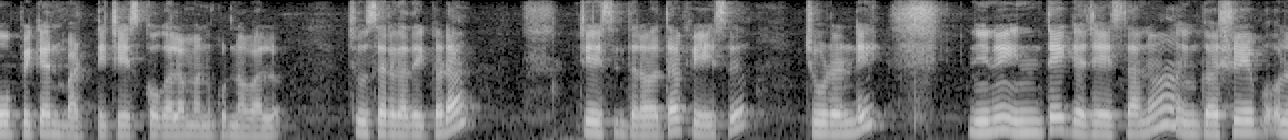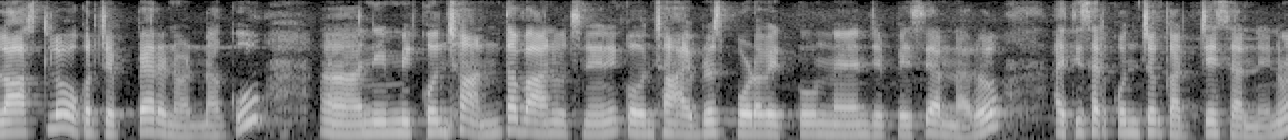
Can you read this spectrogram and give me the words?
ఓపికని బట్టి చేసుకోగలం అనుకున్న వాళ్ళు. చూసారు కదా ఇక్కడ? చేసిన తర్వాత ఫేస్. చూడండి నేను ఇంతే చేస్తాను. ఇంకా షేప్ లాస్ట్లో ఒకరు చెప్పారనమాట నాకు. మీకు కొంచెం అంత బాగానే వచ్చినాయని కొంచెం ఐబ్రోస్ పొడవ ఎక్కువ ఉన్నాయని చెప్పేసి అన్నారు. అయితే ఈసారి కొంచెం కట్ చేశాను నేను.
